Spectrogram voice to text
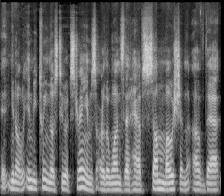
eh, you know, in between those two extremes are the ones that have some motion of that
